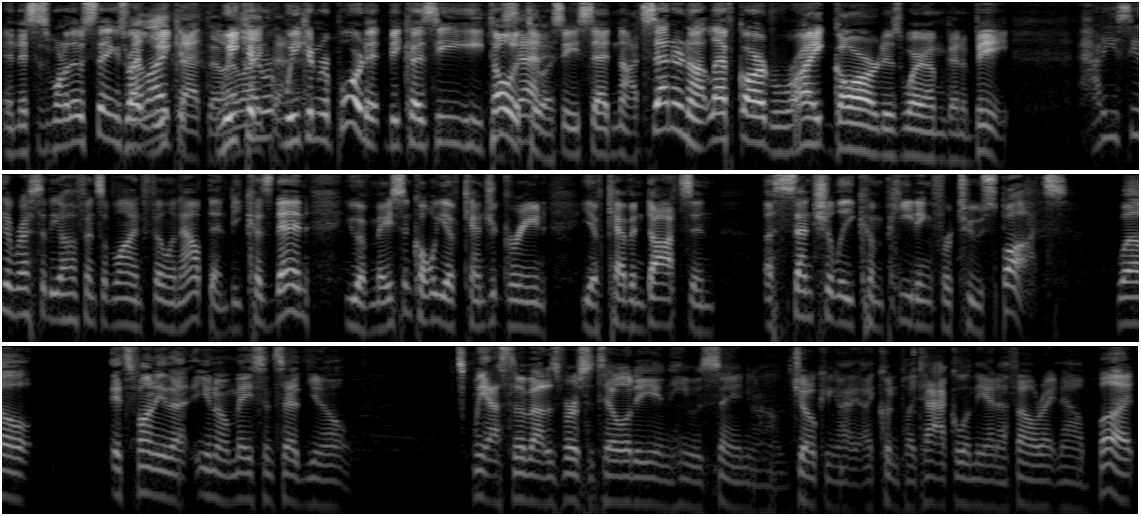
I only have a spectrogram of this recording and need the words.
and this is one of those things, right? like we can, that, though. We can like we can report it because he he told it to it. us. He said, "Not center, not left guard, right guard is where I'm going to be." How do you see the rest of the offensive line filling out then? Because then you have Mason Cole, you have Kendrick Green, you have Kevin Dotson, essentially competing for two spots. Well, it's funny that you know Mason said you know we asked him about his versatility, and he was saying, you know, joking, I, I couldn't play tackle in the NFL right now, but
